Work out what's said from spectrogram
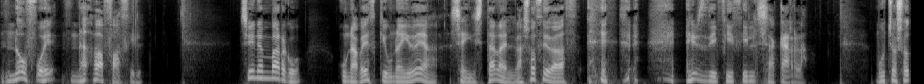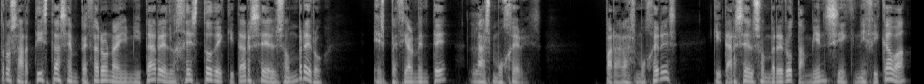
No fue nada fácil. Sin embargo, una vez que una idea se instala en la sociedad, es difícil sacarla. Muchos otros artistas empezaron a imitar el gesto de quitarse el sombrero, especialmente las mujeres. Para las mujeres, quitarse el sombrero también significaba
